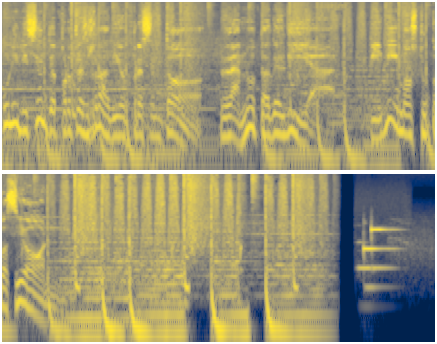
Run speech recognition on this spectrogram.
Univisión Deportes Radio presentó La Nota del Día. Vivimos tu pasión.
